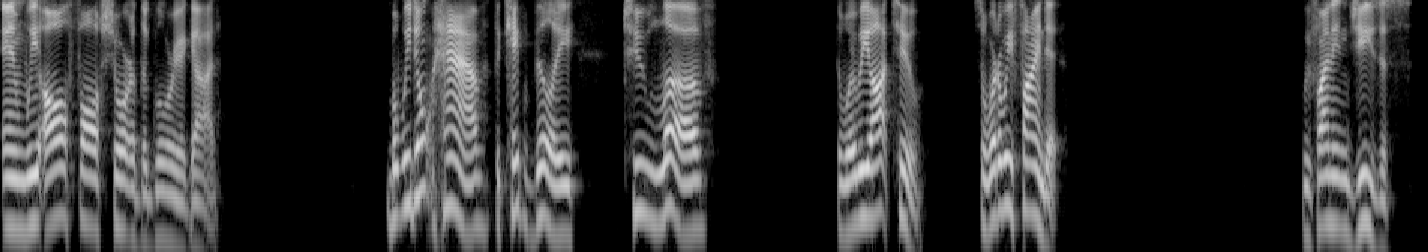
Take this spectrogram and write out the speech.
And we all fall short of the glory of God. But we don't have the capability to love the way we ought to. So, where do we find it? We find it in Jesus.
